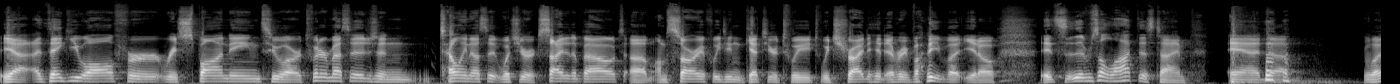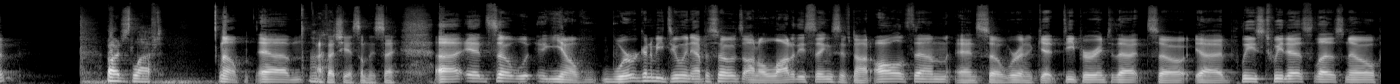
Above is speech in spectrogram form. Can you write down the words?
yeah, I thank you all for responding to our Twitter message and telling us what you're excited about. Um, I'm sorry if we didn't get to your tweet. We tried to hit everybody, but you know, it's there was a lot this time. And uh, what? Oh, I just laughed. Oh, um, I thought she had something to say. Uh, and so, you know, we're going to be doing episodes on a lot of these things, if not all of them. And so we're going to get deeper into that. So uh, please tweet us, let us know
